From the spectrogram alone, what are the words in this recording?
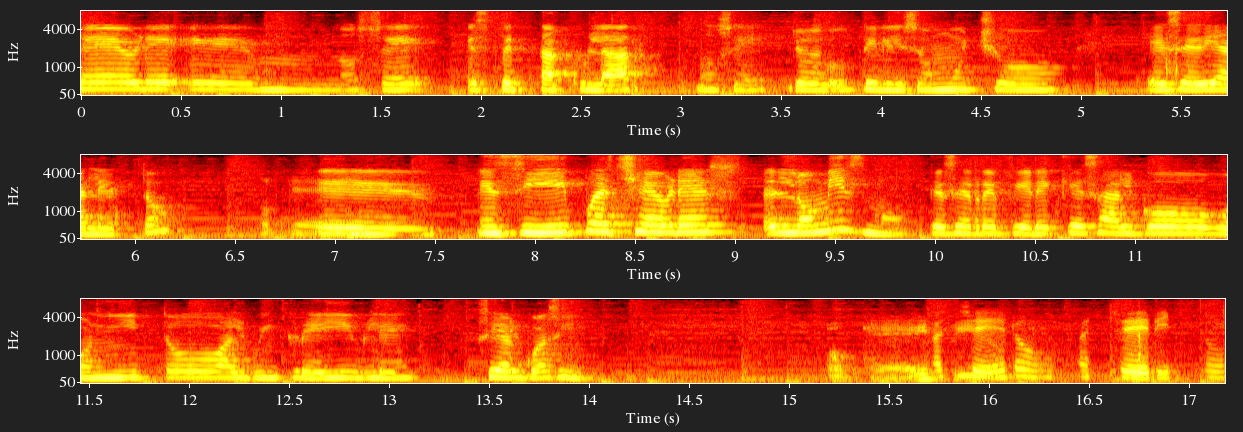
chévere, eh, no sé, espectacular, no sé, yo utilizo mucho ese dialecto. Eh, en sí, pues chévere es lo mismo, que se refiere que es algo bonito, algo increíble, sí, algo así. ok, sí. Achero, acherito.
